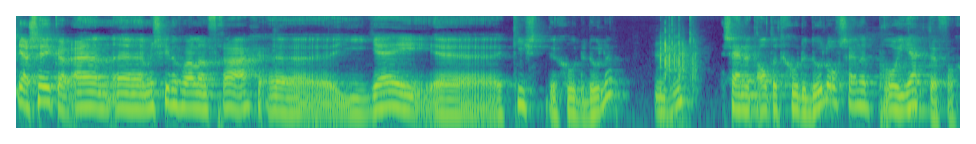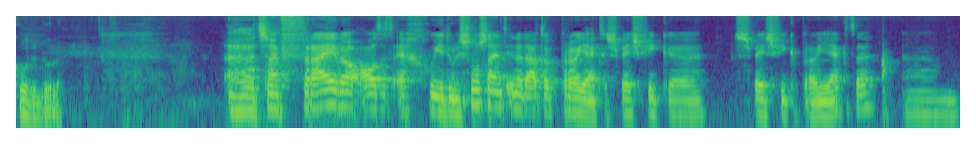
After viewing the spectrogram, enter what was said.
Ja, zeker. En uh, misschien nog wel een vraag. Uh, jij uh, kiest de goede doelen. Mm -hmm. Zijn het altijd goede doelen of zijn het projecten voor goede doelen? Het zijn vrijwel altijd echt goede doelen. Soms zijn het inderdaad ook projecten, specifieke, specifieke projecten. Um,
